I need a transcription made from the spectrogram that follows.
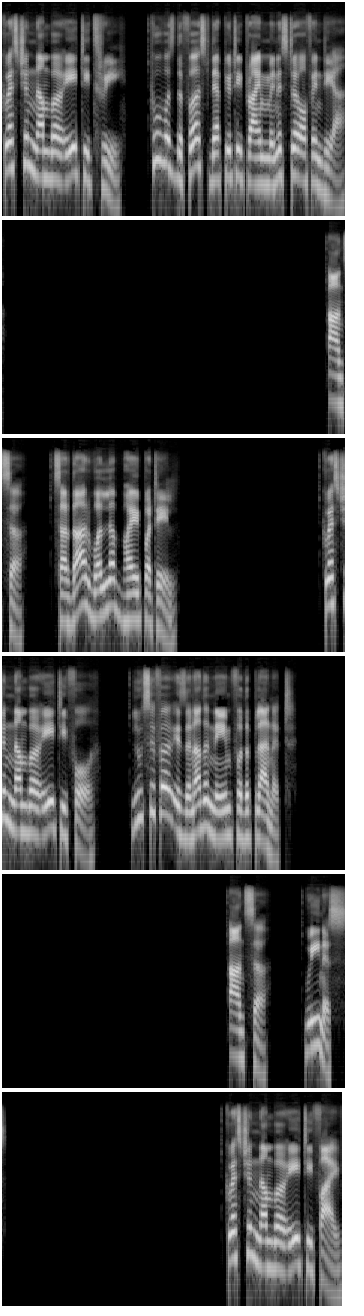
Question number 83. Who was the first Deputy Prime Minister of India? Answer. Sardar Vallabhbhai Patel. Question number 84. Lucifer is another name for the planet. Answer. Venus. Question number 85.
